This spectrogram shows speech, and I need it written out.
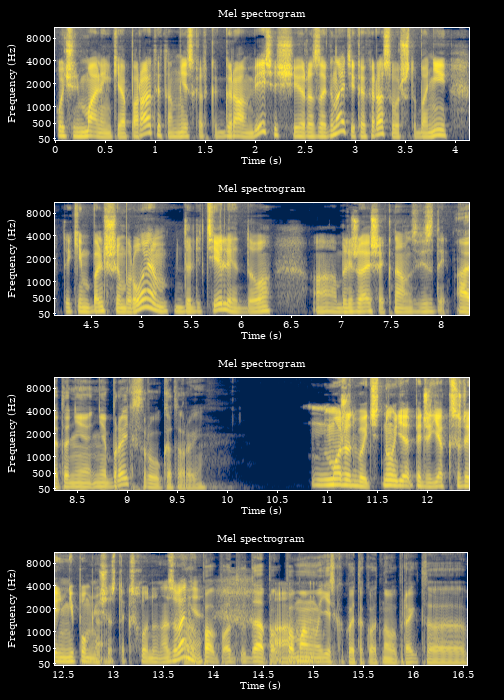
очень маленькие аппараты, там несколько грамм весящие, разогнать, и как раз вот, чтобы они таким большим роем долетели до а, ближайшей к нам звезды. А это не, не Breakthrough, который? Может быть. Ну, я, опять же, я, к сожалению, не помню да. сейчас так сходу название. По, по, да, по, а, по-моему, есть какой-то такой вот новый проект, э,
